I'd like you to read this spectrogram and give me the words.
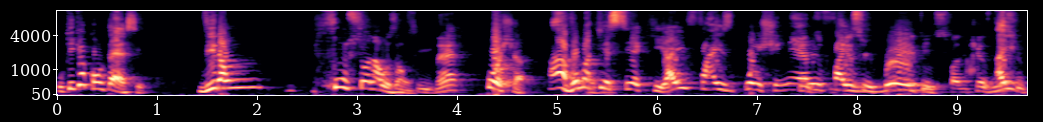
o que que acontece? Vira um funcionalzão, Sim. né? Poxa, ah, vamos aquecer aqui. Aí faz polichinelo, faz circuitos, faz, tinha aí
